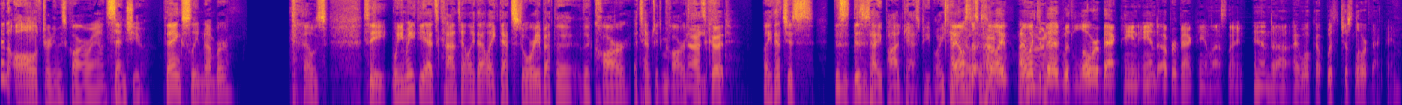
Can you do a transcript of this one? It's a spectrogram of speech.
and all of Turning This Car Around sent you. Thanks, Sleep Number. That was see when you make the ads content like that, like that story about the the car attempted mm, car. No, that's good. Like that's just this is this is how you podcast people. Are you I taking also notes? so I, I We're went to bed with lower back pain and upper back pain last night and uh, I woke up with just lower back pain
